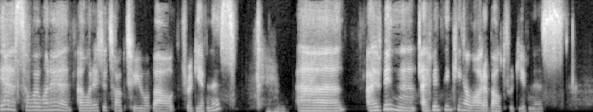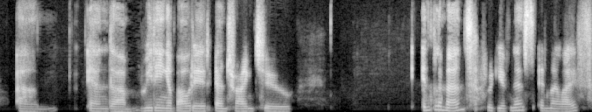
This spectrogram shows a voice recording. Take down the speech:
Yeah so i wanted i wanted to talk to you about forgiveness. Mhm. and i've been i've been thinking a lot about forgiveness um, and um, reading about it and trying to implement forgiveness in my life.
